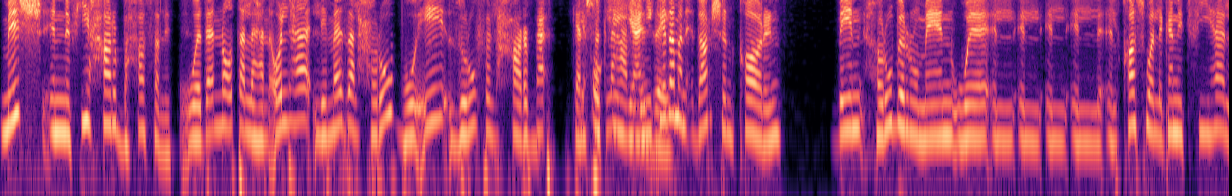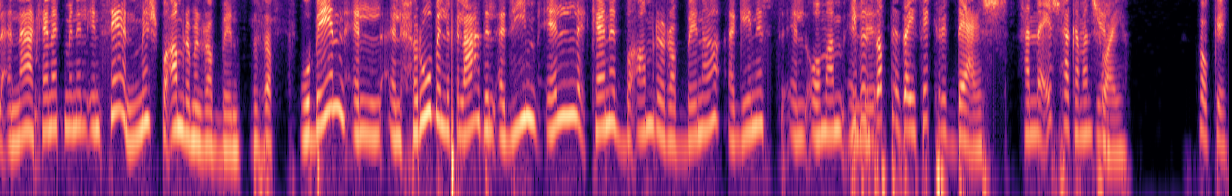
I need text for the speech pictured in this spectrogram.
مش إن في حرب حصلت. وده النقطة اللي هنقولها لماذا الحروب وإيه ظروف الحرب؟ كان شكلها okay عامل يعني كده ما نقدرش نقارن بين حروب الرومان والقسوه اللي كانت فيها لأنها كانت من الإنسان مش بأمر من ربنا. بالظبط. وبين ال- الحروب اللي في العهد القديم اللي كانت بأمر ربنا against الأمم دي اللي بالظبط زي فكرة داعش. هنناقشها كمان Yeah. شوية. أوكي.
